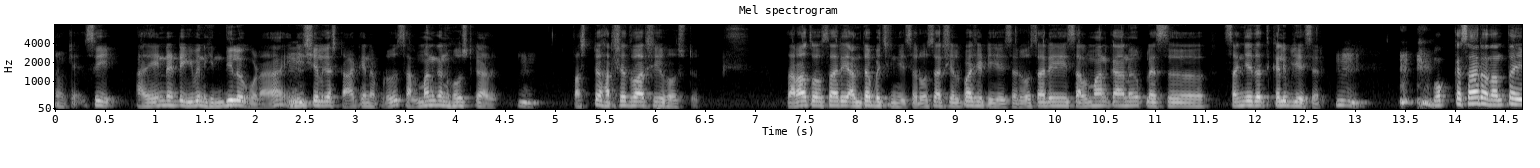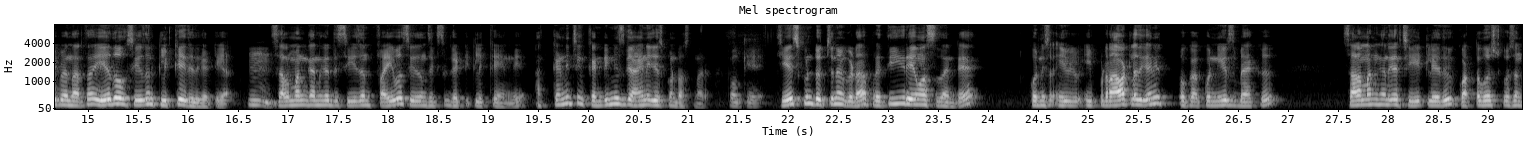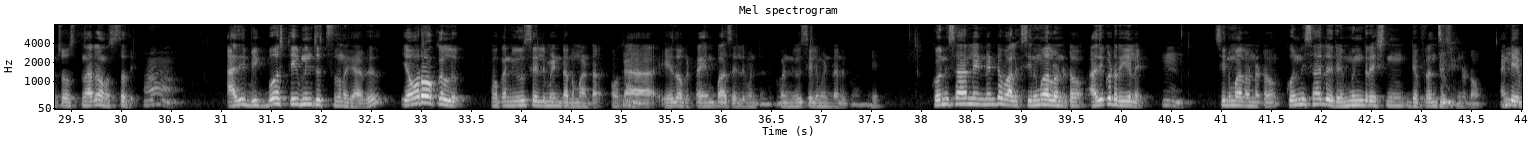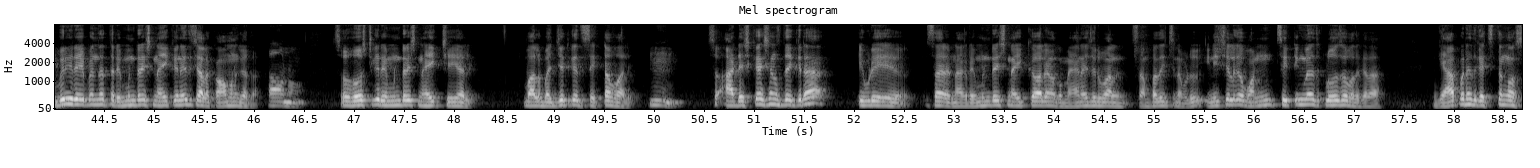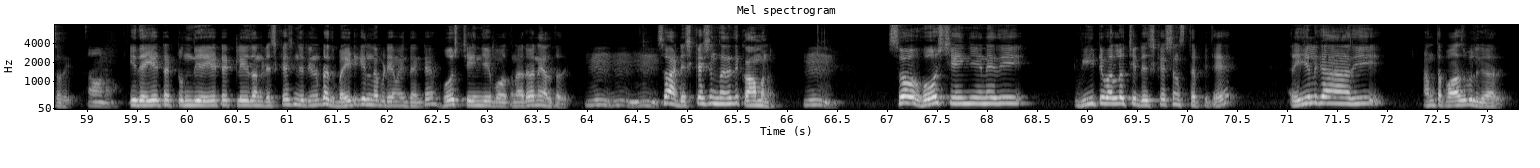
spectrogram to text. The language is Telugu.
ఓకే. సి అదేంటంటే ఈవెన్ హిందీలో కూడా ఇనీషియల్గా స్టార్ట్ అయినప్పుడు సల్మాన్ ఖాన్ హోస్ట్ కాదు. Hmm. First Arshad Warsi host తర్వాత ఒకసారి అమితాబ్ బచ్చన్ చేశారు ఒకసారి శిల్పా శెట్టి చేశారు ఒకసారి సల్మాన్ ఖాన్ ప్లస్ సంజయ్ దత్ కలిపి చేశారు. ఉమ్, ఒక్కసారి అదంతా అయిపోయిన తర్వాత ఏదో ఒక సీజన్ క్లిక్ అవుతుంది గట్టిగా. సల్మాన్ ఖాన్ గారి సీజన్ ఫైవ్ సీజన్ సిక్స్ గట్టి క్లిక్ అయింది. అక్కడి నుంచి కంటిన్యూస్గా ఆయనే చేసుకుంటూ వస్తున్నారు. ఓకే చేసుకుంటూ వచ్చినా కూడా ప్రతి ఇయర్ ఏమొస్తుందంటే కొన్ని ఇప్పుడు రావట్లేదు కానీ ఒక కొన్ని ఇయర్స్ బ్యాక్ సల్మాన్ ఖాన్ గారు చేయట్లేదు కొత్త గోస్ట్ కోసం చూస్తున్నారు అని వస్తుంది అది బిగ్ బాస్ టీం నుంచి వస్తుంది కాదు ఎవరో ఒకళ్ళు ఒక న్యూస్ ఎలిమెంట్ అనమాట ఒక ఏదో ఒక టైం పాస్ ఎలిమెంట్ అనుకోండి న్యూస్ ఎలిమెంట్ అనుకోండి. కొన్నిసార్లు ఏంటంటే వాళ్ళకి సినిమాలు ఉండటం అది కూడా రియలే. సినిమాలు ఉండటం కొన్నిసార్లు రెమ్యునరేషన్ డిఫరెన్సెస్ ఉండటం. అంటే ఎవ్రీ రేపు తర్వాత రెమ్యునరేషన్ హైక్ అనేది చాలా కామన్ కదా. అవును. సో హోస్ట్కి రెమ్యునరేషన్ హైక్ చేయాలి. వాళ్ళ బడ్జెట్కి అది సెట్ అవ్వాలి. సో ఆ డిస్కషన్స్ దగ్గర ఇప్పుడు సరే నాకు రెమ్యునరేషన్ హైక్ కావాలని ఒక మేనేజర్ వాళ్ళని సంపాదించినప్పుడు ఇనిషియల్గా వన్ సిట్టింగ్లో అది క్లోజ్ అవ్వదు కదా. గ్యాప్ అనేది ఖచ్చితంగా వస్తుంది. అవును. ఇది అయ్యేటట్టు ఉంది అయ్యేటట్టు లేదు అన్న డిస్కషన్ జరిగినప్పుడు అది బయటికి వెళ్ళినప్పుడు ఏమైందంటే హోస్ట్ చేంజ్ అయిపోతున్నారు అని వెళ్తుంది. సో ఆ డిస్కషన్స్ అనేది కామన్ సో హోస్ట్ చేంజ్ అనేది వీటి వల్ల వచ్చే డిస్కషన్స్ తప్పితే రియల్గా అది అంత పాసిబుల్ కాదు.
